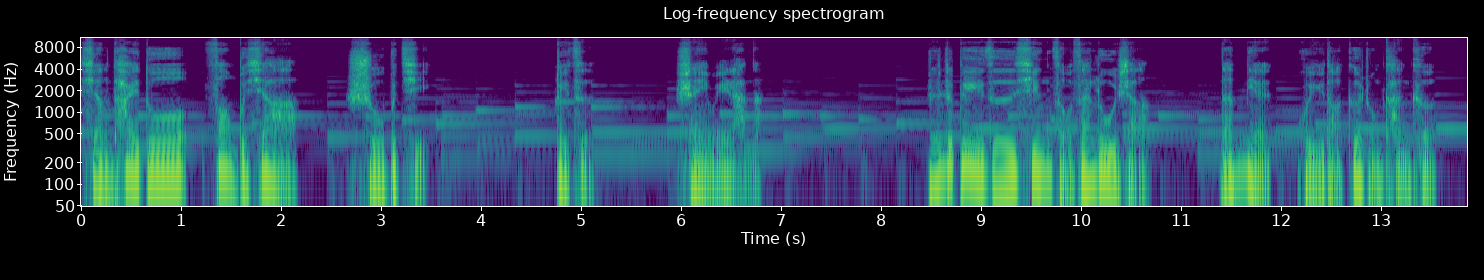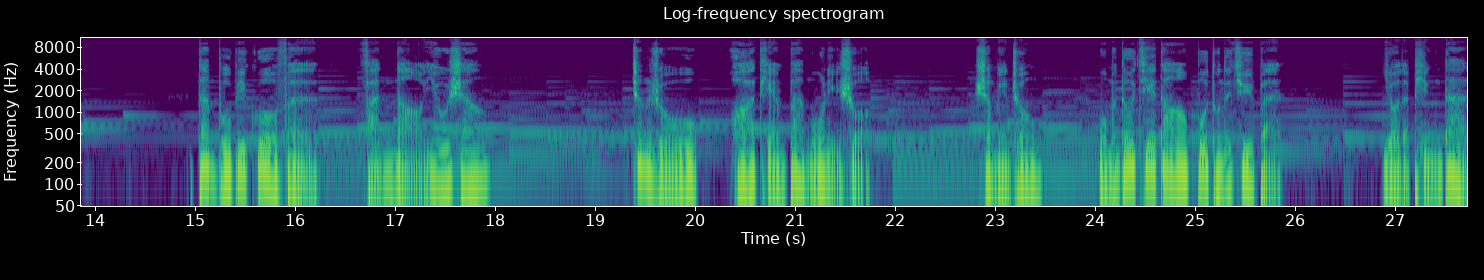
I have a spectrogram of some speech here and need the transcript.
想太多，放不下，输不起。”对此，深以为然呢。人这辈子行走在路上，难免会遇到各种坎坷，但不必过分烦恼忧伤。正如《花田半亩》里说：“生命中，我们都接到不同的剧本，有的平淡，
